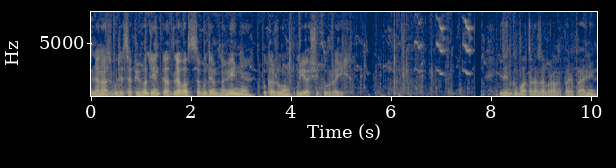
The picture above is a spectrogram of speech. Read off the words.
для нас буде це півгодинка, а для вас це буде мгновення. Покажу вам у ящику вже їх. Із інкубатора забрали перепелів.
